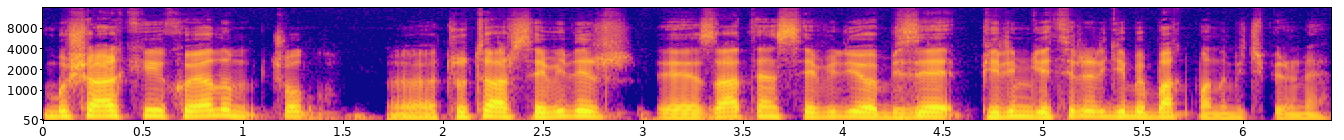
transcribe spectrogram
bu şarkıyı koyalım. Çok tutar, sevilir. E, zaten seviliyor. Bize prim getirir gibi bakmadım hiçbirine.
